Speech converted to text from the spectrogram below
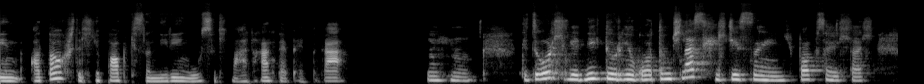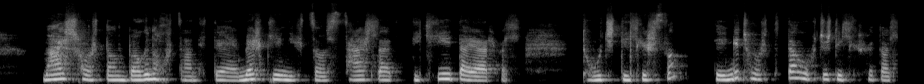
энэ одоо хүртэл хипхоп гэсэн нэрийн үүсэл маргаантай байдаг аа. Аа. Тэг зүгээр л ингээд нэг дүүргийн гудамжнаас эхэлж исэн энэ хипхоп соёл бол маш хурдан богино хугацаанд те Америкийн нэгдсэн улс цаашлаад дэлхийд даяар бол төвж дэлгэрсэн. Тэг ингэж хурдтай хөгжиж дэлгэрхэд бол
